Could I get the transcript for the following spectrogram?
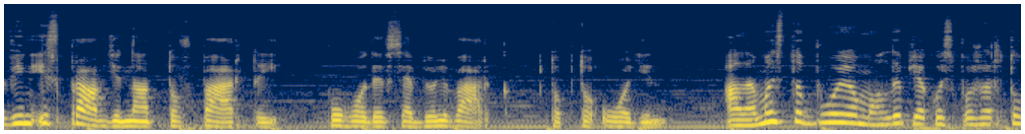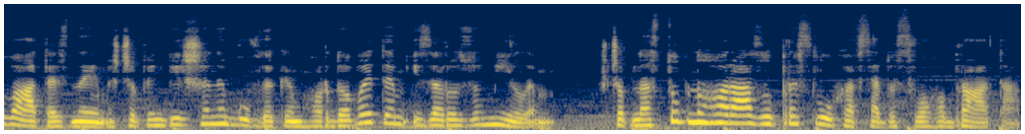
Він і справді надто впертий, погодився Бьольверк, тобто Одін. Але ми з тобою могли б якось пожартувати з ним, щоб він більше не був таким гордовитим і зарозумілим, щоб наступного разу прислухався до свого брата.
